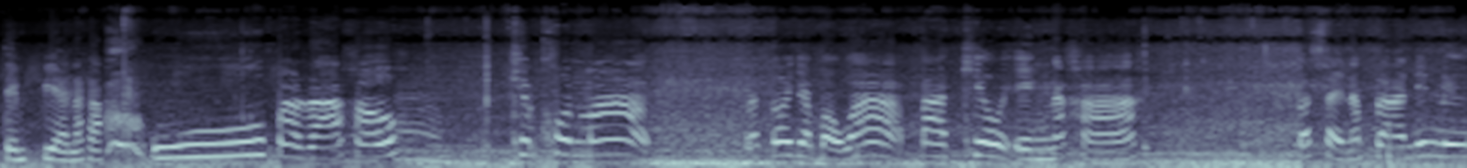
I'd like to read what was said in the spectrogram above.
เต็มเปี่ยมนะคะอู้ปลาร้าเขาเข้มข้นมาก แล้วก็อย่าบอกว่าป้าเคี่ยวเองนะคะ ก็ใส่น้ำปลานิดนึง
